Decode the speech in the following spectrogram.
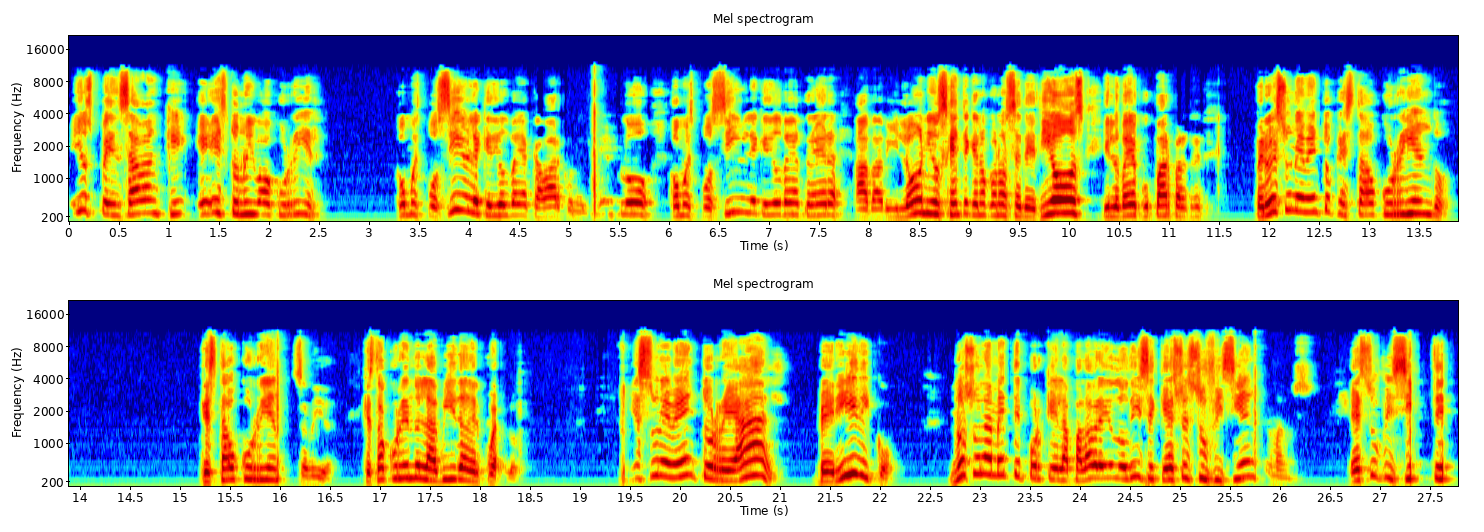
ellos pensaban que esto no iba a ocurrir. ¿Cómo es posible que Dios vaya a acabar con el templo? ¿Cómo es posible que Dios vaya a traer a babilonios, gente que no conoce de Dios, y los vaya a ocupar para? Pero es un evento que está ocurriendo, que está ocurriendo en esa vida, que está ocurriendo en la vida del pueblo. Y es un evento real, verídico. No solamente porque la palabra de Dios lo dice, que eso es suficiente, hermanos. Es suficiente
